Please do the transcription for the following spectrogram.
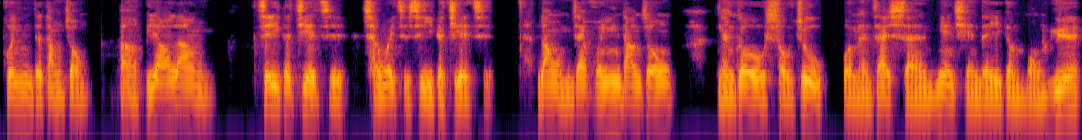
婚姻的当中，呃，不要让这个戒指成为只是一个戒指，让我们在婚姻当中能够守住我们在神面前的一个盟约，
